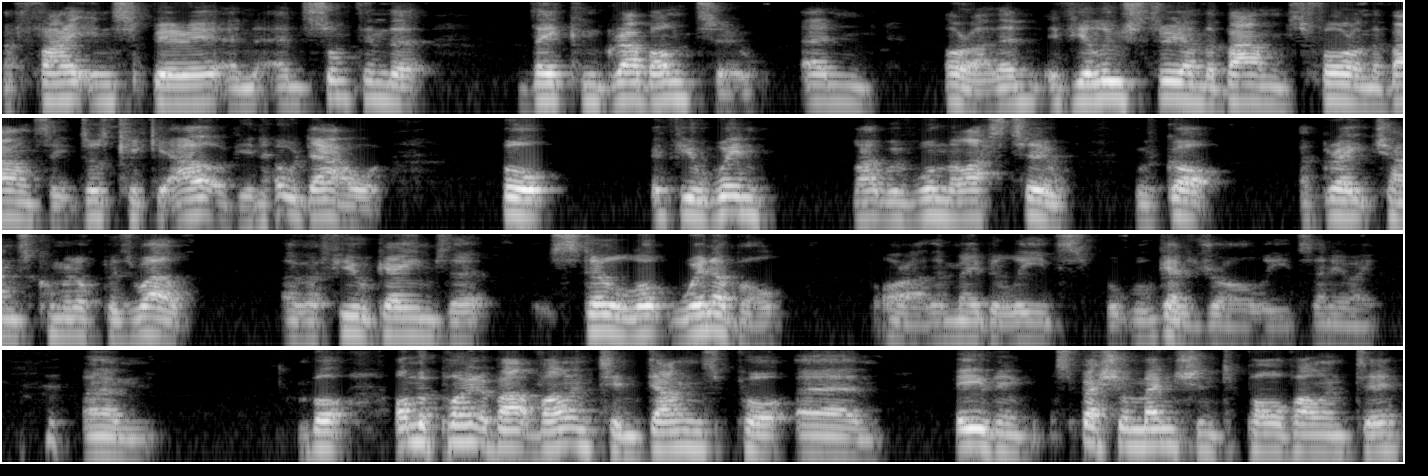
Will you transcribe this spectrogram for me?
a fighting spirit, and and something that they can grab onto. And all right, then if you lose three on the bounce, four on the bounce, it does kick it out of you, no doubt. But if you win, like we've won the last two, we've got a great chance coming up as well of a few games that still look winnable. All right, then maybe Leeds, but we'll get a draw Leeds anyway. Um, but on the point about Valentin, Dan's put um, evening special mention to Pol Valentin.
